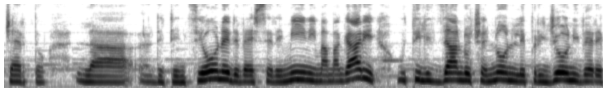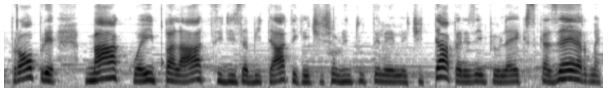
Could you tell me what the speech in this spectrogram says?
Certo, la eh, detenzione deve essere minima, magari utilizzando cioè non le prigioni vere e proprie, ma quei palazzi disabitati che ci sono in tutte le, le città, per esempio le ex caserme,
